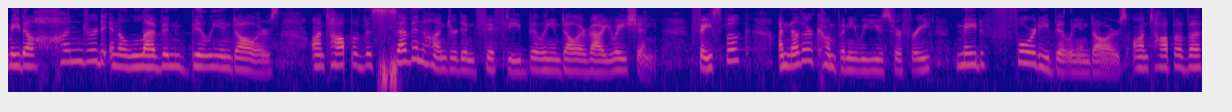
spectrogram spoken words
made $111 billion on top of a $750 billion valuation. Facebook, another company we use for free, made $40 billion on top of a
